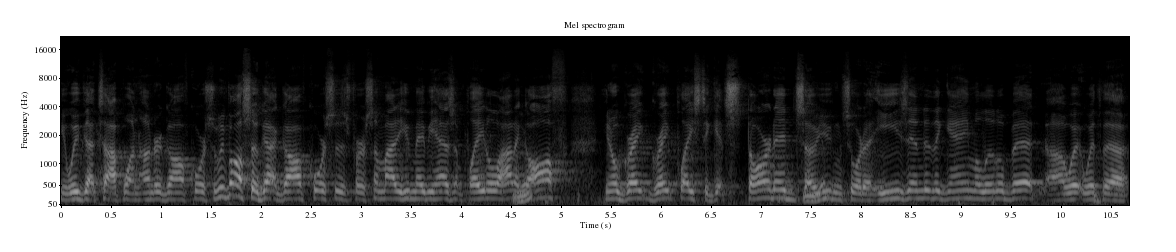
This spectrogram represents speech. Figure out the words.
You know, we've got top 100 golf courses. We've also got golf courses for somebody who maybe hasn't played a lot of golf. You know, great great place to get started, so you can sort of ease into the game a little bit uh, with, with uh,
